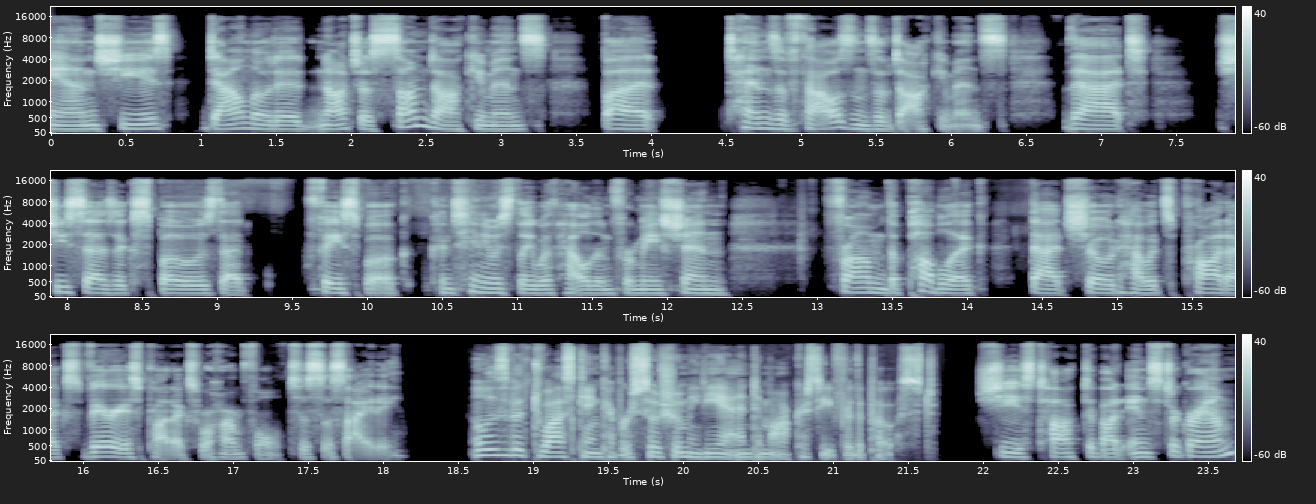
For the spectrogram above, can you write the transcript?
And she's downloaded not just some documents, but tens of thousands of documents that she says expose that Facebook continuously withheld information from the public that showed how its products, various products, were harmful to society. Elizabeth Dwoskin covers social media and democracy for The Post. She's talked about Instagram.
